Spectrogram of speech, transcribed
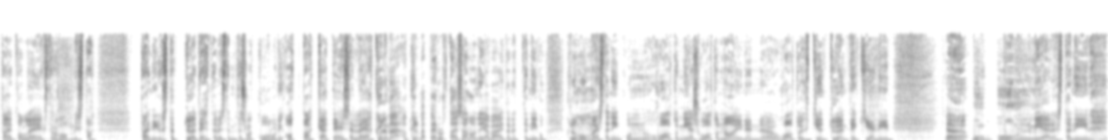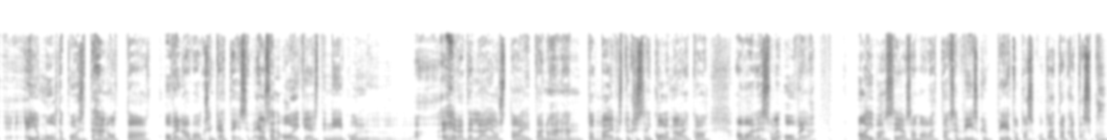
tai tolle ekstra hommista tai niinku sitä työtehtävistä, mitä sulle kuuluu, niin ottaa käteisellä. Ja kyllä mä, kyllä mä perus, tai sanon ja väitän, että niinku, kyllä mun mielestä niin kuin huoltomies, huoltonainen, huoltoyhtiön työntekijä, niin mun, mun mielestä niin ei ole multa pois, että hän ottaa oven avauksen käteisellä. Jos hän oikeasti niin kun äh, herätellään jostain, tai no hän, hän tuon mm. päivystyksessä niin kolme aikaa availee sulle ovea, aivan se ja sama laittaako sen 50 etutaskuun tai takataskuun.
